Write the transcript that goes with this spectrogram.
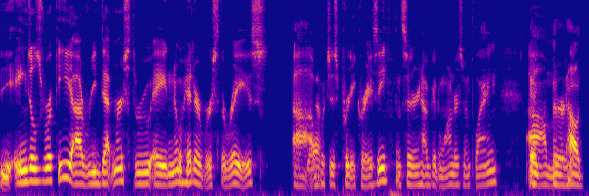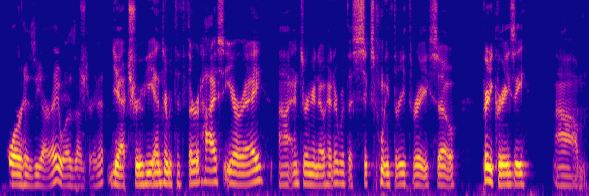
the Angels rookie uh, Reid Detmers threw a no hitter versus the Rays, uh, Yeah. which is pretty crazy considering how good Wander's been playing. Yeah, Um, considered how poor his ERA was entering it. yeah, true. He entered with the third highest ERA, uh, entering a no hitter with a six point three three. So pretty crazy. Um,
